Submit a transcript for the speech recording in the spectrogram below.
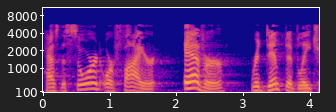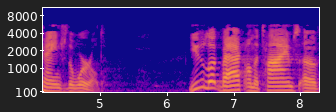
has the sword or fire ever redemptively changed the world? You look back on the times of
